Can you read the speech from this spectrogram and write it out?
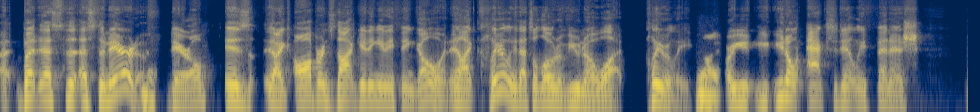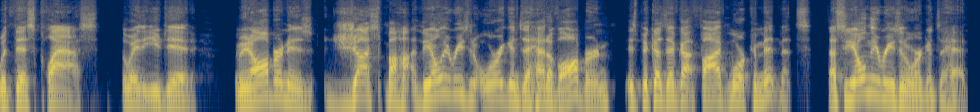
uh, but that's the that's the narrative. Yeah. Darrell is like Auburn's not getting anything going, and like clearly that's a load of you know what. Clearly, right. or you, you you don't accidentally finish with this class the way that you did. I mean, Auburn is just behind. The only reason Oregon's ahead of Auburn is because they've got five more commitments. That's the only reason Oregon's ahead.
